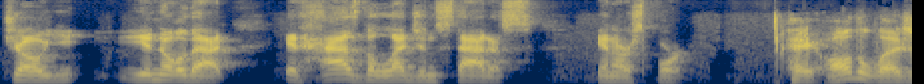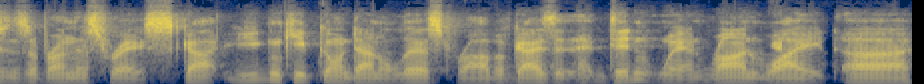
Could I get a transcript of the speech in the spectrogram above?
Joe? You, you know that it has the legend status in our sport. Hey, all the legends have run this race. Scott, you can keep going down a list, Rob, of guys that didn't win. Ron White, uh,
